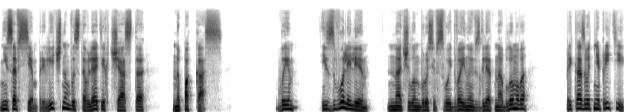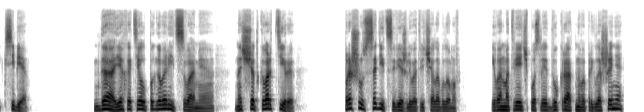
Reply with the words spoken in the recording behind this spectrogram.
не совсем приличным выставлять их часто на показ. «Вы изволили, — начал он, бросив свой двойной взгляд на Обломова, — приказывать мне прийти к себе?» «Да, я хотел поговорить с вами насчет квартиры. Прошу садиться», — вежливо отвечал Обломов. Иван Матвеевич после двукратного приглашения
